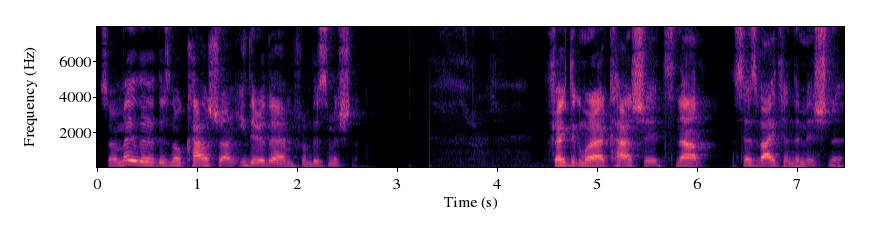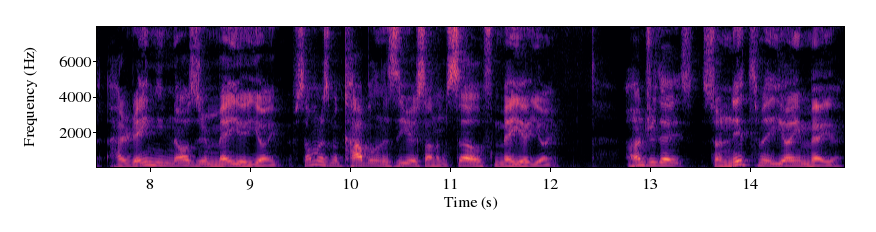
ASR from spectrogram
So Mele, there's no kasha on either of them from this Mishnah. Frag the Gemara kasha, it's not, says weiter in the Mishnah, Hareini Nazir Meya Yoim. If someone is Makabal Naziris on himself, Meya Yoim. 100 days. So Nitme Yoim Meya.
